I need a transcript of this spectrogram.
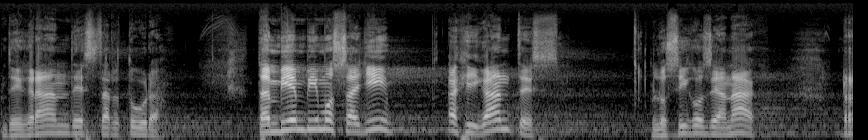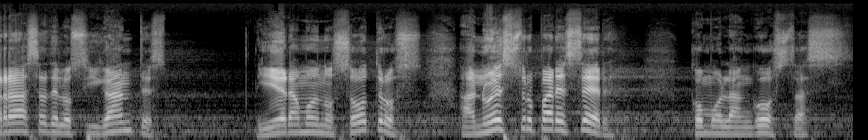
de grande estatura. También vimos allí a gigantes, los hijos de Anac, raza de los gigantes, y éramos nosotros, a nuestro parecer, como langostas.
